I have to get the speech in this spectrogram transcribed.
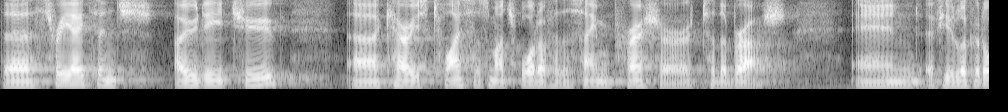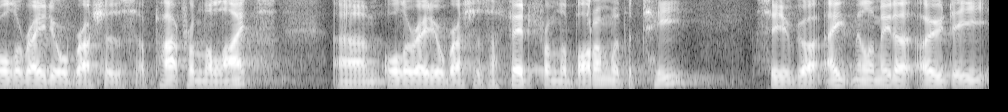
the 3 8 inch OD tube uh, carries twice as much water for the same pressure to the brush. And if you look at all the radial brushes, apart from the lights, um, all the radial brushes are fed from the bottom with a T. So you've got 8 millimeter OD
